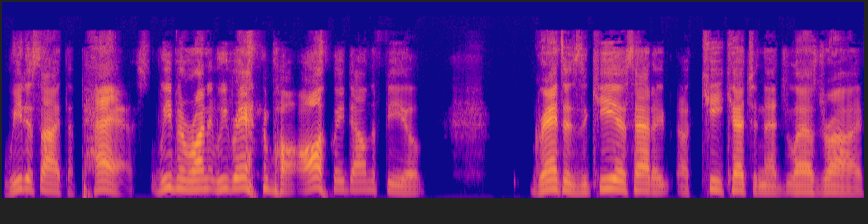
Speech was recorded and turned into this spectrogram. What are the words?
We decide to pass. We've been running. We ran the ball all the way down the field. Granted, Zaccheaus had a, a key catch in that last drive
